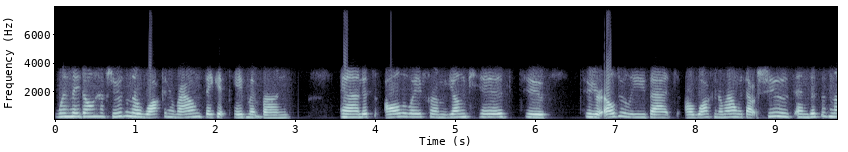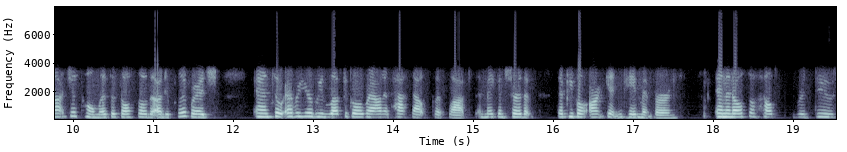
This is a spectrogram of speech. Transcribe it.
when they don't have shoes and they're walking around, they get pavement burns. And it's all the way from young kids to to your elderly that are walking around without shoes. And this is not just homeless; it's also the underprivileged. And so every year we love to go around and pass out flip flops and making sure that that people aren't getting pavement burns. And it also helps reduce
